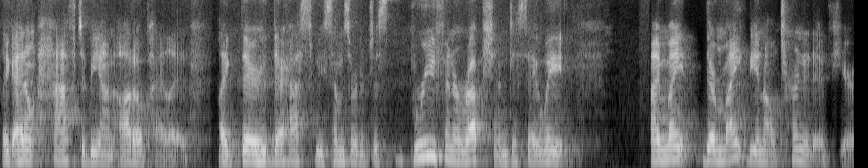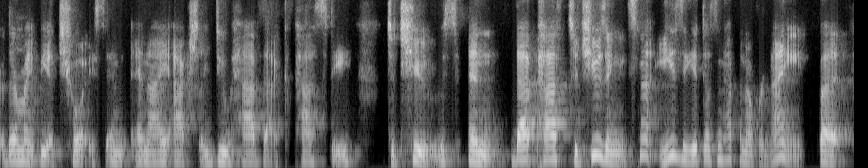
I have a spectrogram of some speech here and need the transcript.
Like, I don't have to be on autopilot. Like, there, there has to be some sort of just brief interruption to say, wait, I might, there might be an alternative here. There might be a choice. And, and I actually do have that capacity to choose. And that path to choosing, it's not easy. It doesn't happen overnight, but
